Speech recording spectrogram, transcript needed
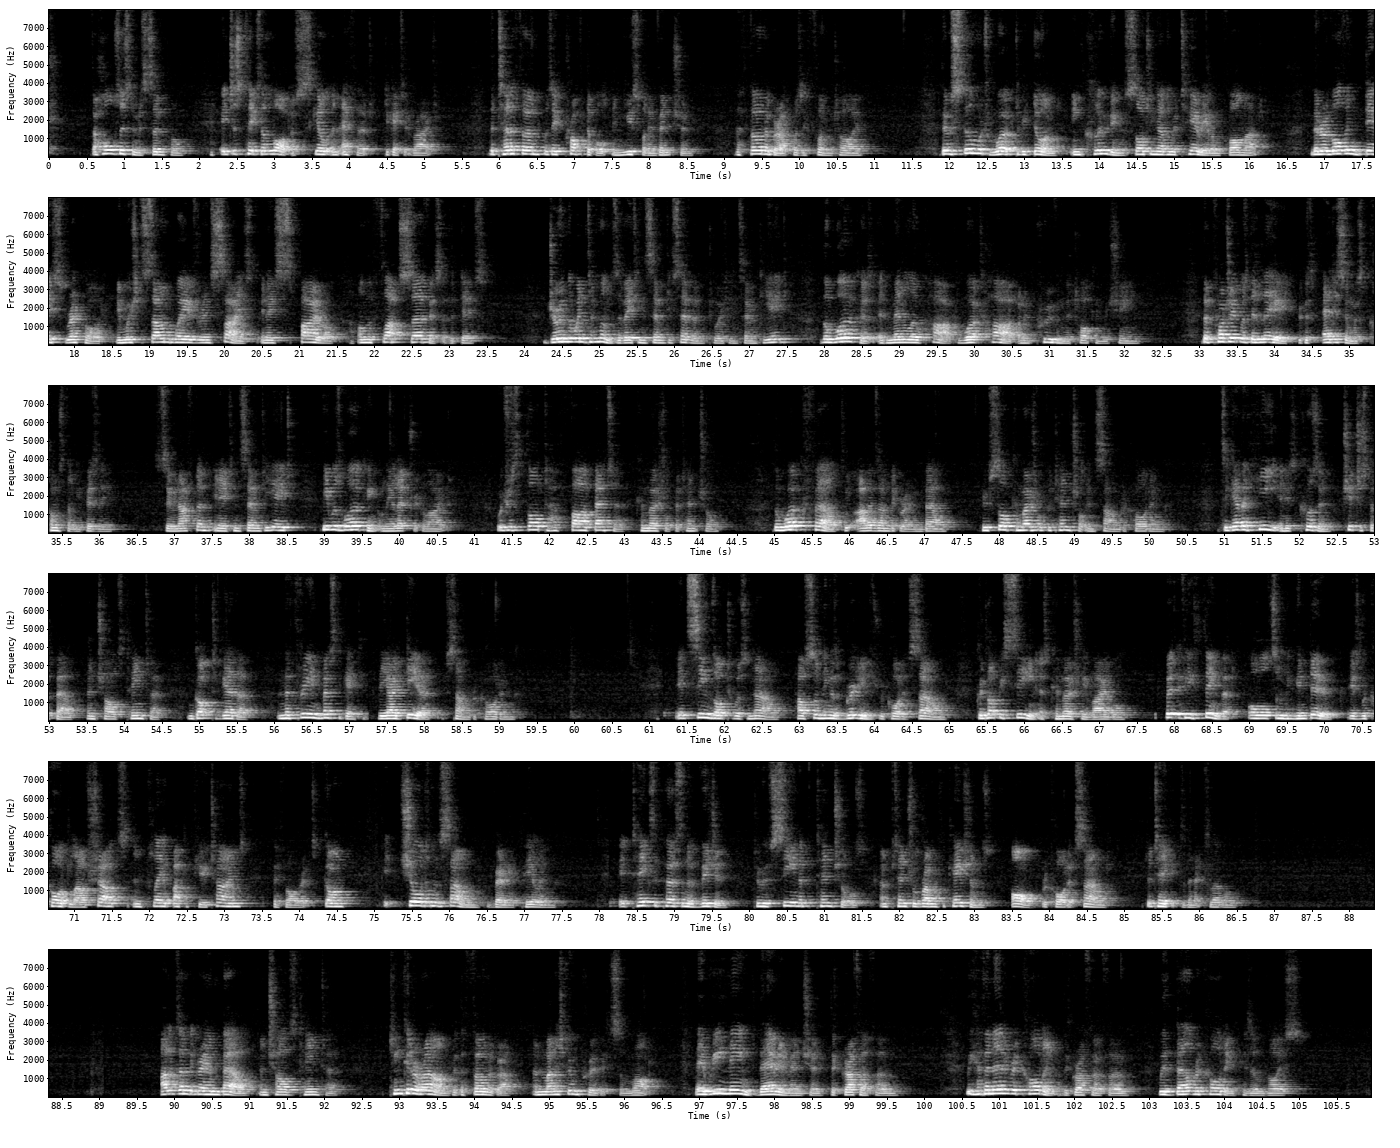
The whole system is simple. It just takes a lot of skill and effort to get it right. The telephone was a profitable and useful invention. The phonograph was a fun toy. There was still much work to be done, including sorting out the material and format. The revolving disc record, in which the sound waves were incised in a spiral on the flat surface of the disc. During the winter months of 1877 to 1878, the workers at Menlo Park worked hard on improving the talking machine. The project was delayed because Edison was constantly busy. Soon after, in 1878, he was working on the electric light, which was thought to have far better commercial potential. The work fell to Alexander Graham Bell, who saw commercial potential in sound recording. Together, he and his cousin Chichester Bell and Charles Tainter got together, and the three investigated the idea of sound recording. It seems odd to us now how something as brilliant as recorded sound could not be seen as commercially viable. But if you think that all something can do is record loud shouts and play it back a few times before it's gone, it sure doesn't sound very appealing. It takes a person of vision to have seen the potentials and potential ramifications of recorded sound to take it to the next level. Alexander Graham Bell and Charles Tainter tinkered around with the phonograph and managed to improve it somewhat. They renamed their invention the graphophone. We have an early recording of the graphophone, with Bell recording his own voice.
